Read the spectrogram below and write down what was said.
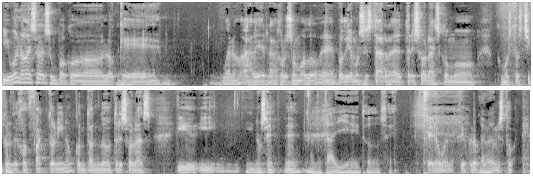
Y bueno, eso es un poco lo que bueno, a ver, a grosso modo, ¿eh? podríamos estar eh, tres horas como, como estos chicos de Hot Factory, ¿no? Contando tres horas y, y, y no sé, ¿eh? Al detalle y todo, sí. Pero bueno, yo creo que verdad- con esto vale.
